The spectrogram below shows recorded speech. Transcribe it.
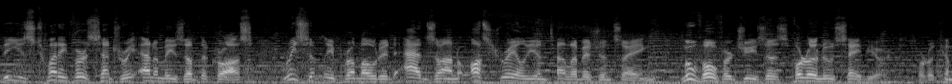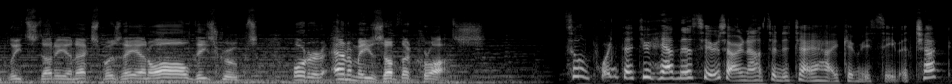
These 21st century enemies of the cross recently promoted ads on Australian television saying, Move over, Jesus, for a new Savior. For a complete study and expose on all these groups, order Enemies of the Cross. So important that you have this. Here's our announcer to tell you how you can receive it. Chuck?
